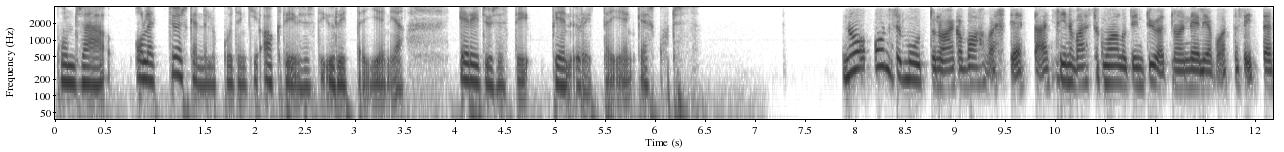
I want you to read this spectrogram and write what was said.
kun sä olet työskennellyt kuitenkin aktiivisesti yrittäjien ja erityisesti pienyrittäjien keskuudessa? No on se muuttunut aika vahvasti, että, että siinä vaiheessa kun mä aloitin työt noin neljä vuotta sitten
